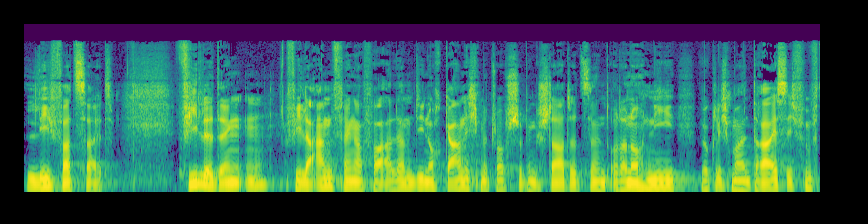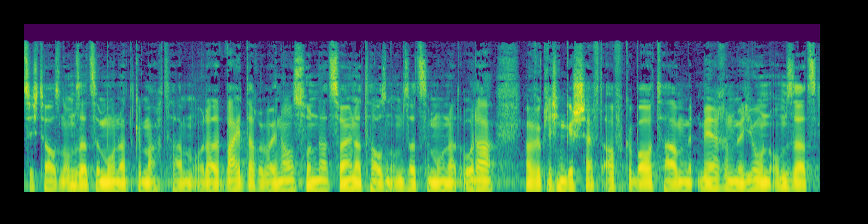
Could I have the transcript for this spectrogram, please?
Lieferzeit. Viele denken, viele Anfänger vor allem, die noch gar nicht mit Dropshipping gestartet sind oder noch nie wirklich mal 30, 50.000 Umsatz im Monat gemacht haben oder weit darüber hinaus 100, 200.000 Umsatz im Monat oder mal wirklich ein Geschäft aufgebaut haben mit mehreren Millionen Umsatz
